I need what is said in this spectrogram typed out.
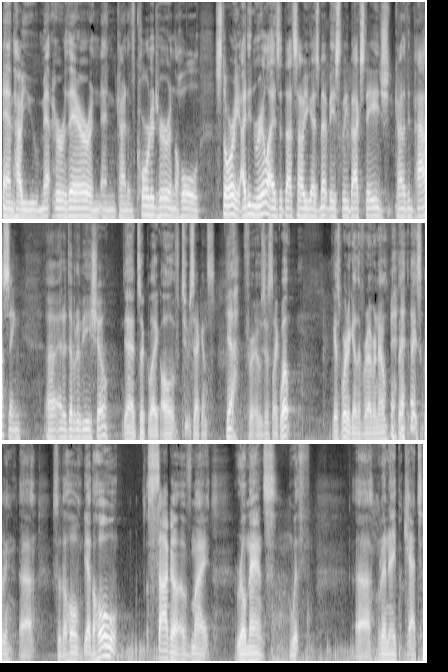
and how you met her there and and kind of courted her and the whole story. I didn't realize that that's how you guys met, basically backstage, kind of in passing, uh, at a WWE show. Yeah, it took like all of two seconds. Yeah. for it was just like, well, I guess we're together forever now, basically. Uh, so the whole, yeah, the whole saga of my romance with uh, Renee Paquette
